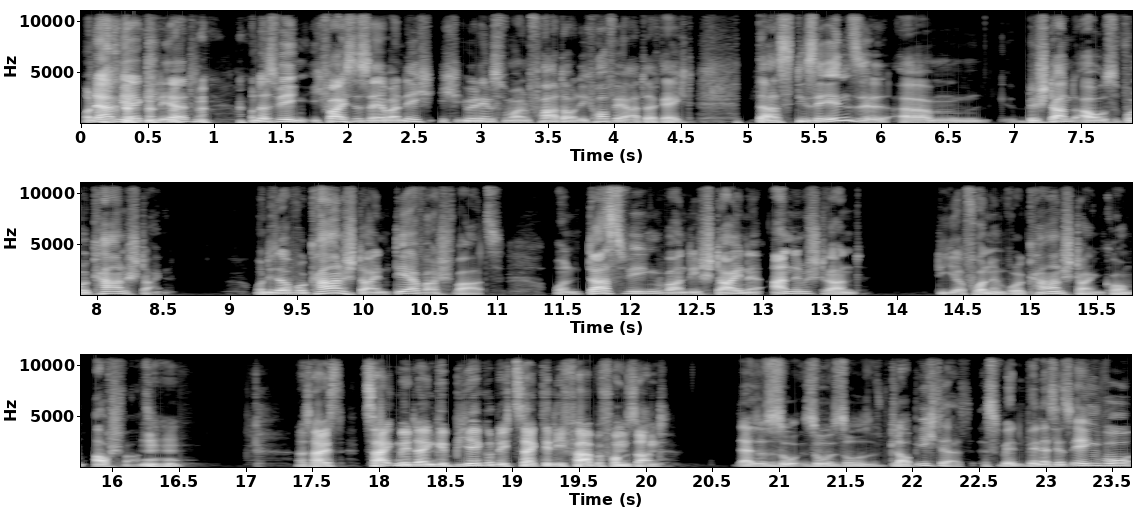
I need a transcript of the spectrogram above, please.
Und er hat mir erklärt, und deswegen, ich weiß es selber nicht, ich übernehme es von meinem Vater und ich hoffe, er hatte recht, dass diese Insel ähm, bestand aus Vulkanstein. Und dieser Vulkanstein, der war schwarz. Und deswegen waren die Steine an dem Strand, die ja von einem Vulkanstein kommen, auch schwarz. Mhm. Das heißt, zeig mir dein Gebirge und ich zeig dir die Farbe vom Sand. Also so, so, so glaube ich das. Es, wenn, wenn es jetzt irgendwo,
